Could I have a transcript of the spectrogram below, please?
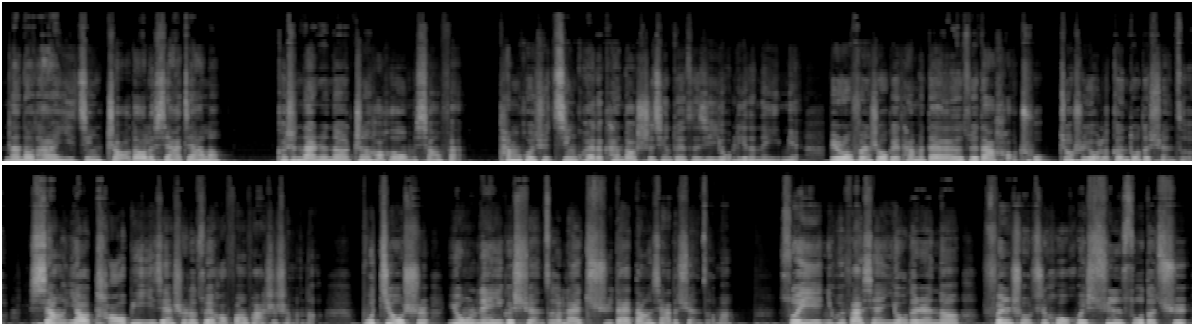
难道他已经找到了下家了？可是男人呢，正好和我们相反，他们会去尽快的看到事情对自己有利的那一面。比如分手给他们带来的最大好处，就是有了更多的选择。想要逃避一件事的最好方法是什么呢？不就是用另一个选择来取代当下的选择吗？所以你会发现，有的人呢，分手之后会迅速的去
